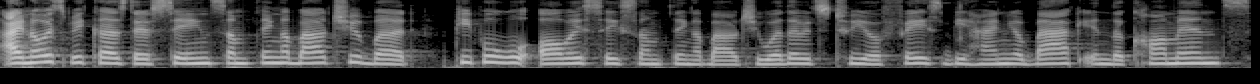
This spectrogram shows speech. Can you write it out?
I know it's because they're saying something about you, but people will always say something about you, whether it's to your face, behind your back, in the comments,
